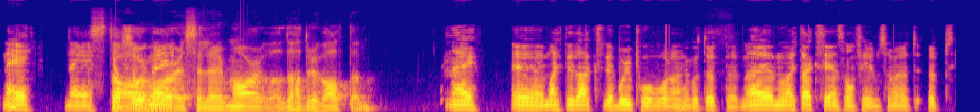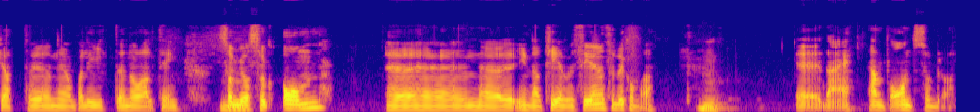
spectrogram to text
nej, nej. Star såg, nej, Wars eller Marvel, då hade du valt den. nej. Eh, Mighty Ducks, det beror ju på vad den har gått upp med. Nej, Mighty Ducks är en sån film som jag uppskattade när jag var liten och allting. Som Mm. jag såg om eh, när, innan tv-serien skulle komma. Mm. Eh, nej, han var inte så bra.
